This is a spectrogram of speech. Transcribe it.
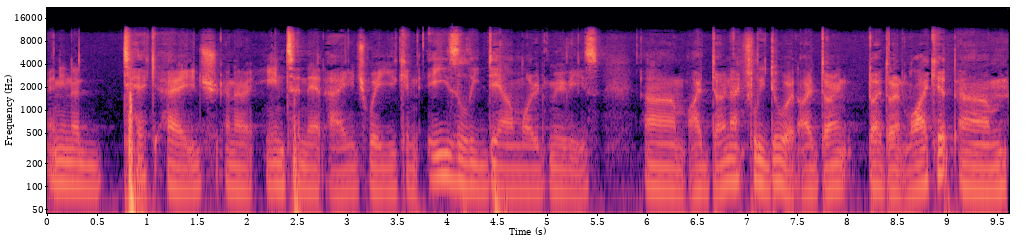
and in a tech age and an internet age where you can easily download movies, um, I don't actually do it. I don't. I don't like it. Um,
